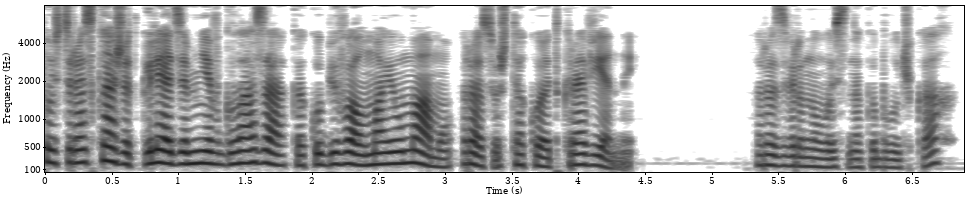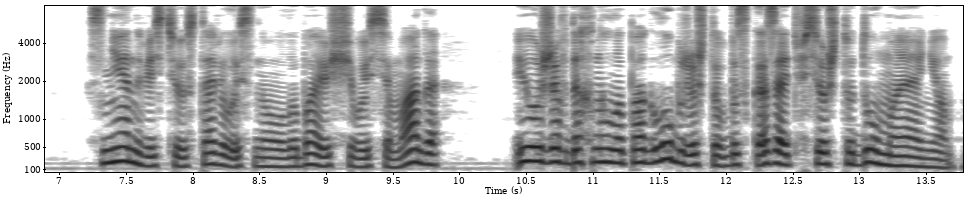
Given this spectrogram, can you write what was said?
Пусть расскажет, глядя мне в глаза, как убивал мою маму, раз уж такой откровенный. Развернулась на каблучках, с ненавистью уставилась на улыбающегося мага и уже вдохнула поглубже, чтобы сказать все, что думаю о нем.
